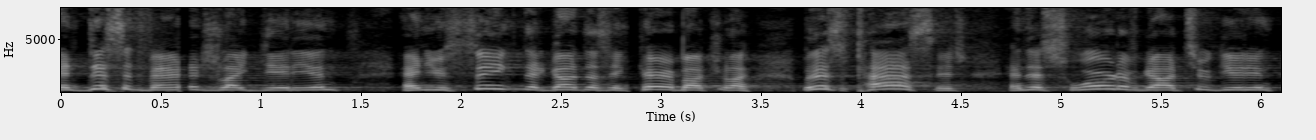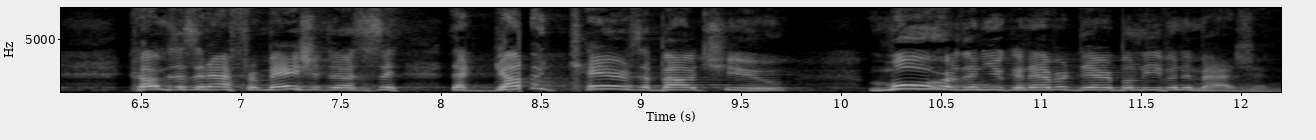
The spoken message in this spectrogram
in disadvantage, like Gideon, and you think that God doesn't care about your life. But this passage and this word of God to Gideon comes as an affirmation to us to say that God cares about you more than you can ever dare believe and imagine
